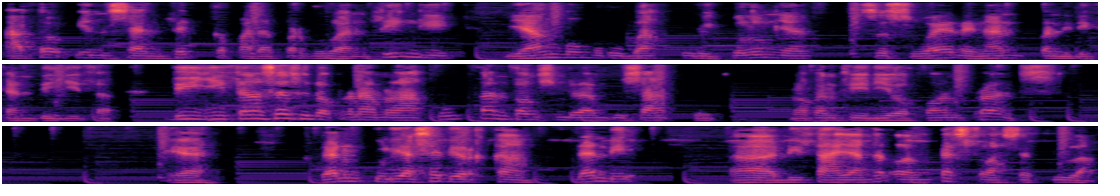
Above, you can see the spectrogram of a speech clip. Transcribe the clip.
atau insentif kepada perguruan tinggi yang merubah kurikulumnya sesuai dengan pendidikan digital. Digital saya sudah pernah melakukan tahun 91, melakukan video conference. Ya. Dan kuliah saya direkam dan di, uh, ditayangkan oleh mereka setelah saya pulang.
